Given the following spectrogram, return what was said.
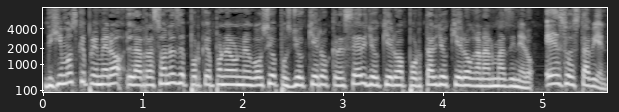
dijimos que primero las razones de por qué poner un negocio, pues yo quiero crecer, yo quiero aportar, yo quiero ganar más dinero. Eso está bien.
